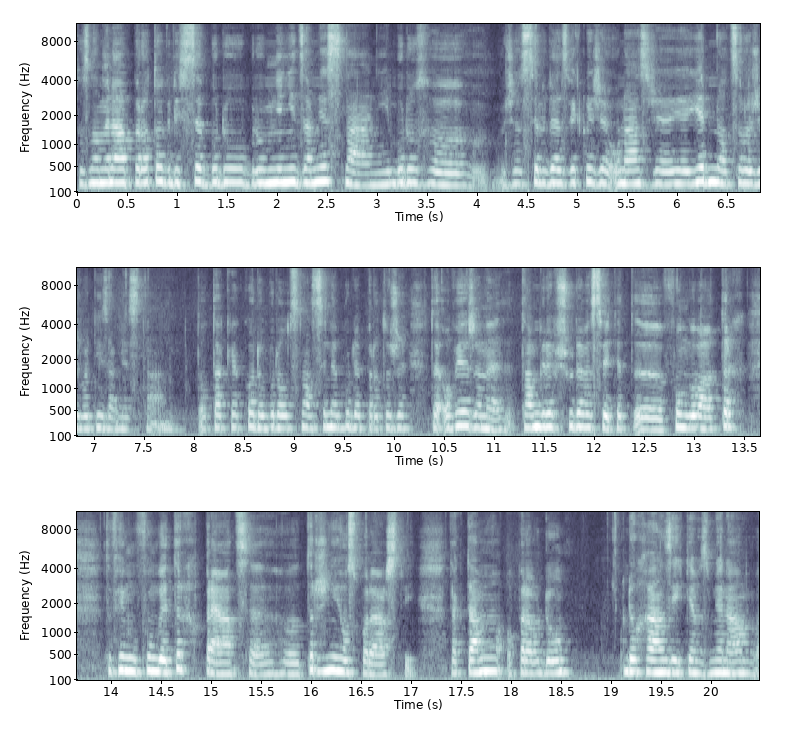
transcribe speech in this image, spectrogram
To znamená, proto, když se budu, budu měnit zaměstnání, budu, eh, že si lidé zvykli, že u nás že je jedno celoživotní zaměstnání. To tak jako do budoucna asi nebude, protože to je ověřené. Tam, kde všude ve světě eh, fungoval trh, to funguje trh práce, eh, tržní hospodářství, tak tam opravdu dochází k těm změnám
